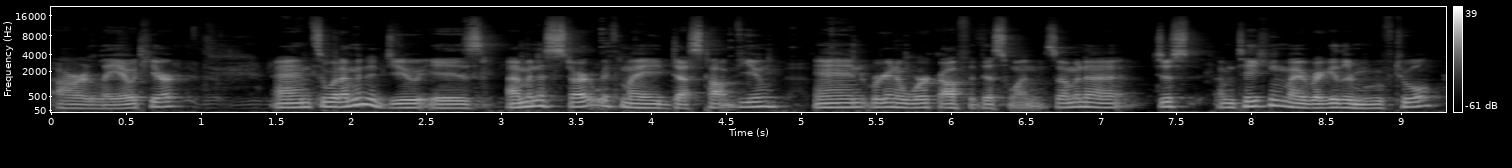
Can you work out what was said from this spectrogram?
our layout here. And so what I'm going to do is I'm going to start with my desktop view and we're going to work off of this one. So I'm going to just, I'm taking my regular move tool,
